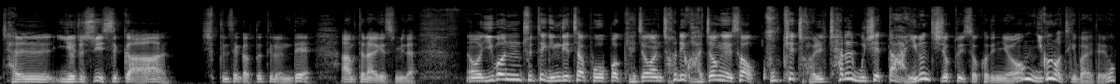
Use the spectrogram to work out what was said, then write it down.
잘 이어질 수 있을까 싶은 생각도 드는데 아무튼 알겠습니다. 어, 이번 주택 임대차 보호법 개정안 처리 과정에서 국회 절차를 무시했다 이런 지적도 있었거든요. 이건 어떻게 봐야 돼요?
